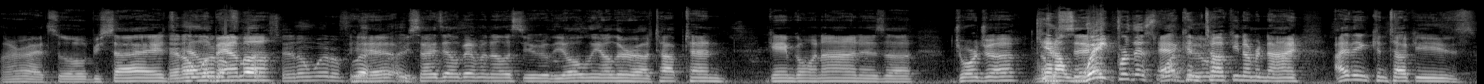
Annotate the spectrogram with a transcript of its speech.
All right. So besides Hit 'em with a Alabama, flex. Hit 'em with a flex. yeah. Besides Alabama and LSU, the only other uh, top ten game going on is uh, Georgia. Cannot six, wait for this one. at dude. Kentucky, number nine. I think Kentucky's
